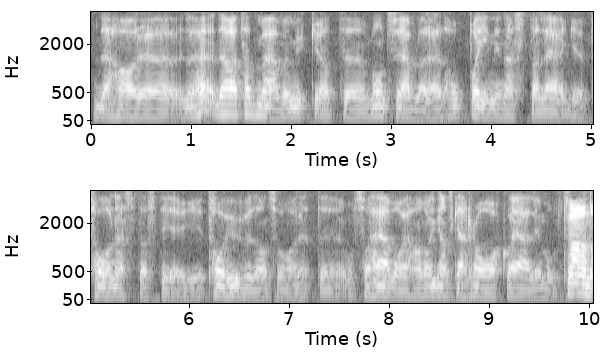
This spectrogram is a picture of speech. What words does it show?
det, har, eh, det, här, det har jag tagit med mig mycket. att eh, Var inte så jävla rädd. Hoppa in i nästa läge. Ta nästa steg. Ta huvudansvaret. Och så här var jag. Han var ganska rak och ärlig mot Så han,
